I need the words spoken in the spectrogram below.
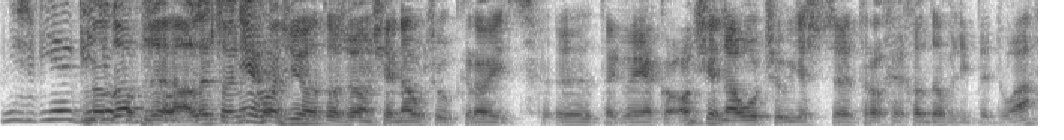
niż wie, wiedział No po dobrze, prostu o ale to nie chodzi o to, że on się nauczył kroić y, tego jako. On się nauczył jeszcze trochę hodowli bydła,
